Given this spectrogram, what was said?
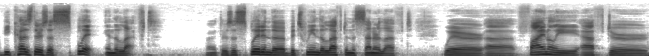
because there's a split in the left. Right? There's a split in the between the left and the center left, where uh, finally, after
